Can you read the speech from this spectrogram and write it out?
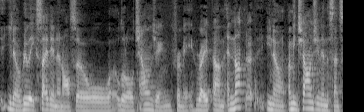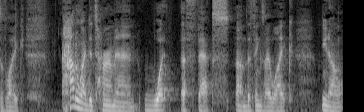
you know, really exciting and also a little challenging for me, right? Um, and not, uh, you know, I mean, challenging in the sense of like, how do I determine what affects um, the things I like, you know,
